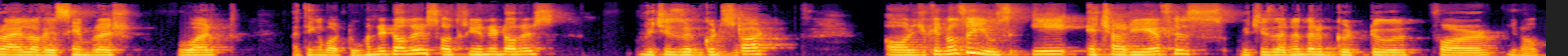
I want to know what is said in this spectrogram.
trial of SEMrush worth I think about $200 or $300, which is a good mm-hmm. start. Or you can also use Ahrefs, which is another good tool for you know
